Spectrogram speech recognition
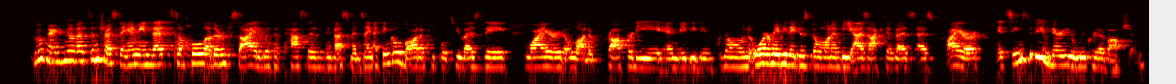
Okay, no, that's interesting. I mean, that's a whole other side with a passive investments. And I think a lot of people too, as they wired a lot of property and maybe they've grown, or maybe they just don't want to be as active as as prior. It seems to be a very lucrative option.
